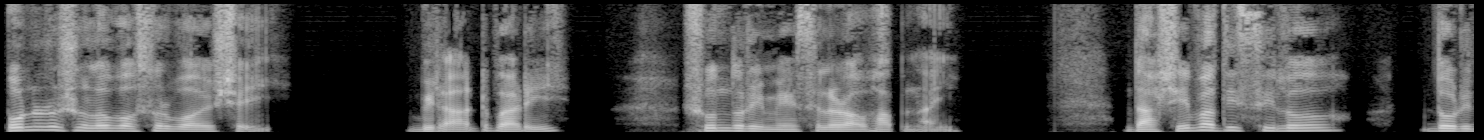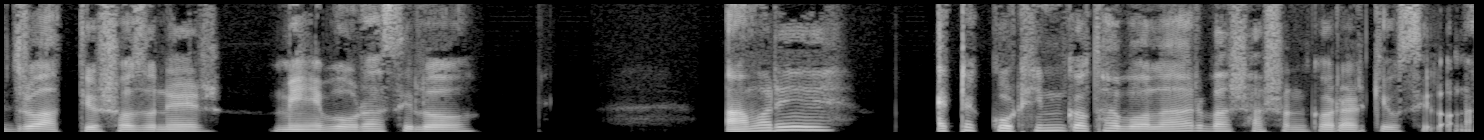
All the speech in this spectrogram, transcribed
পনেরো ষোলো বছর বয়সেই বিরাট বাড়ি, সুন্দরী মেয়ে ছেলের অভাব নাই। দাসীবাদী ছিল, দরিদ্র আত্মীয় স্বজনের মেয়ে বউরা ছিল। আমারে একটা কঠিন কথা বলার বা শাসন করার কেউ ছিল না।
